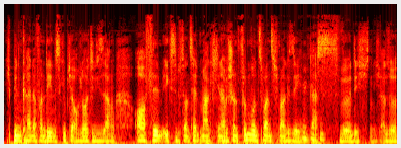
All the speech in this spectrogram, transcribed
ich bin keiner von denen, es gibt ja auch Leute, die sagen, oh, Film XYZ mag ich, den habe ich schon 25 Mal gesehen. Das würde ich nicht. Also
